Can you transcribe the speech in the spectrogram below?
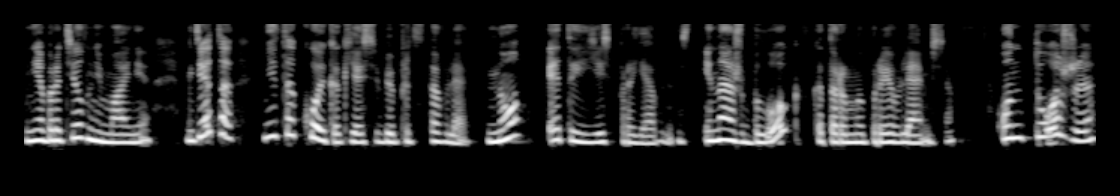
не обратил внимания, где-то не такой, как я себе представляю. Но это и есть проявленность. И наш блог, в котором мы проявляемся, он тоже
